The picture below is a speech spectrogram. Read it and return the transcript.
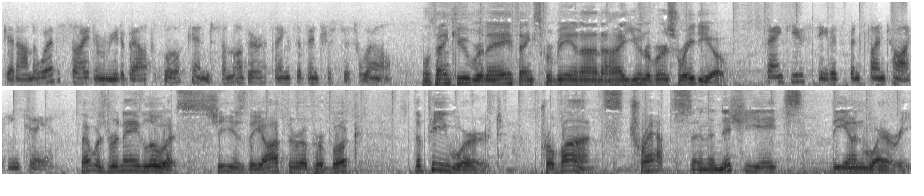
get on the website and read about the book and some other things of interest as well. Well, thank you, Renee. Thanks for being on iUniverse Radio. Thank you, Steve. It's been fun talking to you. That was Renee Lewis. She is the author of her book, The P Word Provence Traps and Initiates the Unwary.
